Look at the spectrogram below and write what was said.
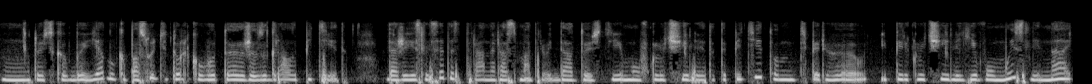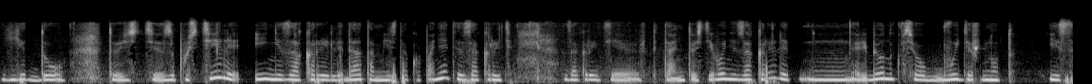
то есть как бы яблоко, по сути, только вот э, разыграл аппетит. Даже если с этой стороны рассматривать, да, то есть ему включили этот аппетит, он теперь э, и переключили его мысли на еду. То есть запустили и не закрыли, да, там есть такое понятие закрыть, закрытие в питании. То есть его не закрыли, ребенок все выдернут из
